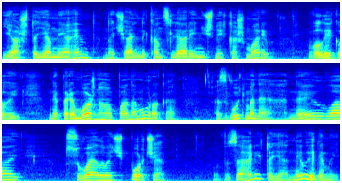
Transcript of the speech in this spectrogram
Я ж таємний агент, начальник канцелярії нічних кошмарів, великого й непереможного пана Морока. Звуть мене Гнилай Псувайлович Порча. Взагалі-то я невидимий,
